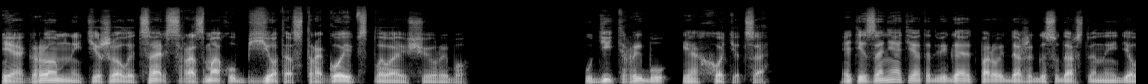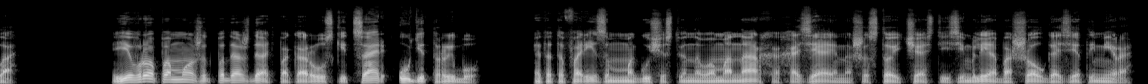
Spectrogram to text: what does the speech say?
И огромный тяжелый царь с размаху бьет острогой всплывающую рыбу. Удить рыбу и охотиться. Эти занятия отодвигают порой даже государственные дела. Европа может подождать, пока русский царь удит рыбу. Этот афоризм могущественного монарха, хозяина шестой части земли, обошел газеты мира.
